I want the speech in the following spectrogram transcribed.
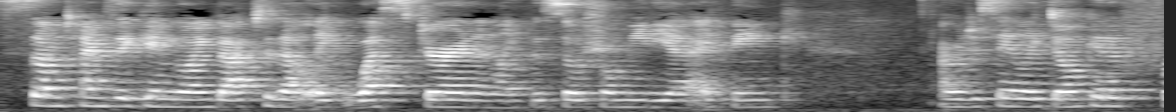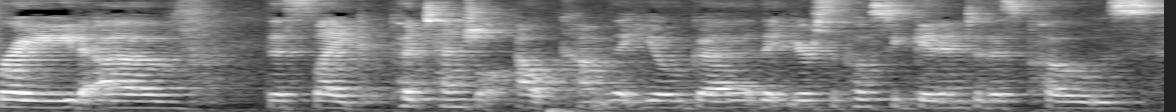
sometimes again going back to that like western and like the social media i think i would just say like don't get afraid of this like potential outcome that yoga that you're supposed to get into this pose.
